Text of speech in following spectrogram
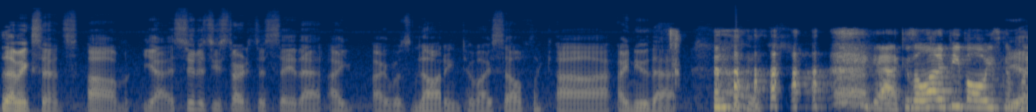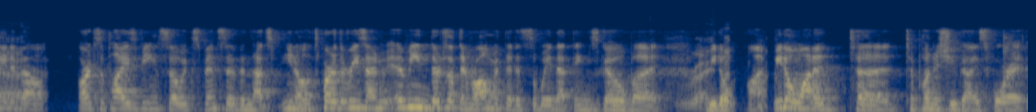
That makes sense. Um, yeah, as soon as you started to say that, I, I was nodding to myself like, uh, I knew that. yeah, because a lot of people always complain Yeah. about art supplies being so expensive, and that's you know it's part of the reason. I mean, I mean, there's nothing wrong with it. It's the way that things go, but right. we don't want we don't want to to to punish you guys for it.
